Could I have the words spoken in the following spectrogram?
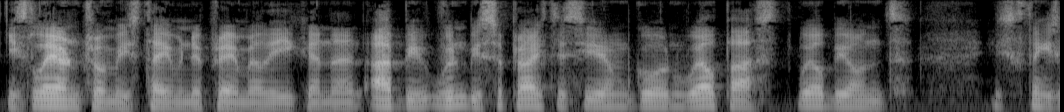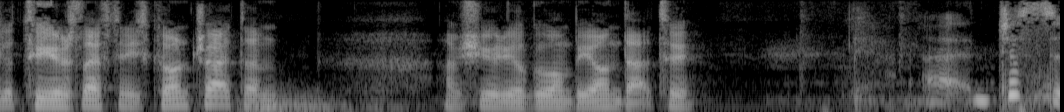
he's learned from his time in the Premier League, and I wouldn't be surprised to see him going well past, well beyond. I think he's got two years left in his contract. I'm, I'm sure he'll go on beyond that too. Just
